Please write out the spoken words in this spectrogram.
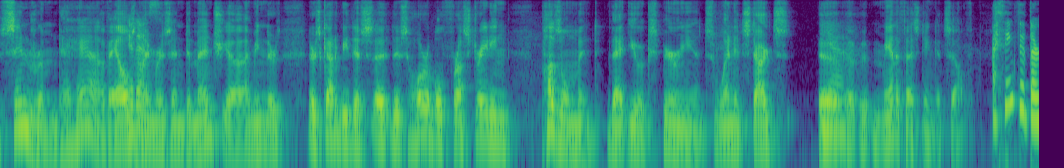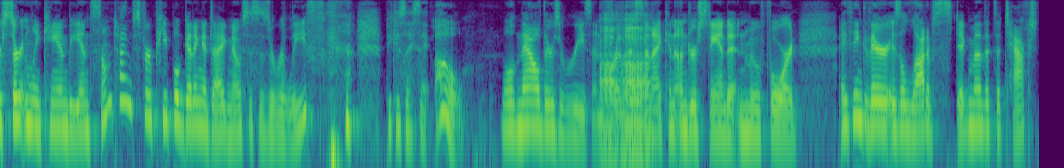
syndrome to have Alzheimer's and dementia. I mean, there's there's got to be this uh, this horrible, frustrating puzzlement that you experience when it starts uh, yeah. uh, manifesting itself. I think that there certainly can be, and sometimes for people getting a diagnosis is a relief because they say, "Oh, well, now there's a reason uh-huh. for this and I can understand it and move forward. I think there is a lot of stigma that's attached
